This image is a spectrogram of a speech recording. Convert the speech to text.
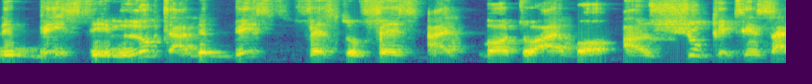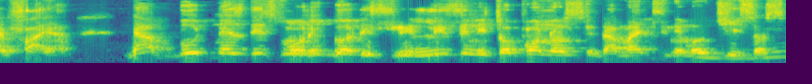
the beast. He looked at the beast face to face, eyeball to eyeball, and shook it inside fire. That boldness this morning, God is releasing it upon us in the mighty name of Jesus.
